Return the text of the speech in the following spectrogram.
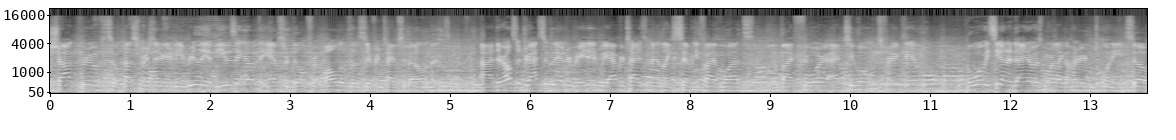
Shockproof, so customers that are going to be really abusing them, the amps are built for all of those different types of elements. Uh, they're also drastically underrated. We advertise them at like 75 watts by 4 at 2 ohms, for example. But what we see on a dyno is more like 120. So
